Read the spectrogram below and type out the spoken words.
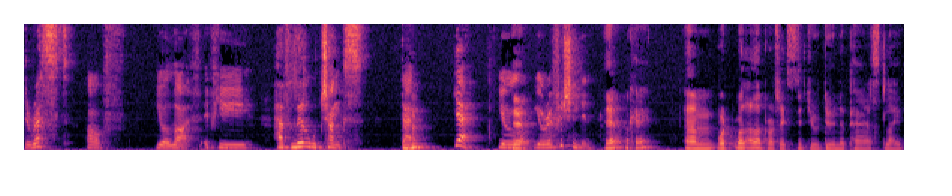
the rest of your life if you have little chunks that yeah you're Yeah. you're efficient in Yeah. Okay. Um, what what other projects did you do in the past? Like,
